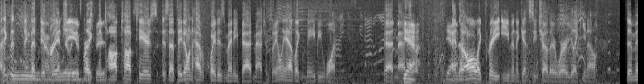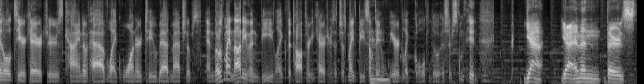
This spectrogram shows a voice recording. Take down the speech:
I think the thing that Ooh, that a really differentiates good like the top top tiers is that they don't have quite as many bad matchups. They only have like maybe one bad matchup. Yeah. Yeah. and they're all like pretty even against each other. Where you're like, you know, the middle tier characters kind of have like one or two bad matchups, and those might not even be like the top three characters. It just might be something Mhm. weird like Gold Lewis or something. Yeah, yeah, and then there's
